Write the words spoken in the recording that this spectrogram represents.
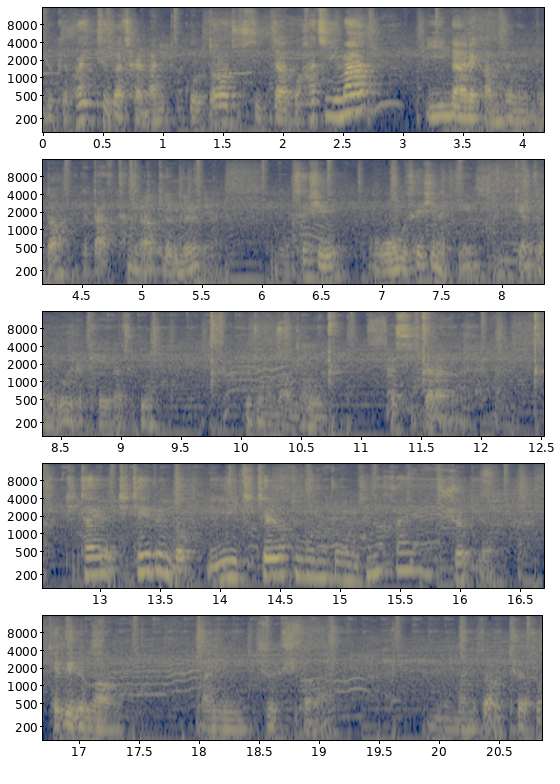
이렇게 화이트가 잘 맞고 떨어질 수 있다고 하지만 이날의 감성보다 따뜻한 느낌을 뭐 3시, 오후 3시 느낌 감성으로 이렇게 해가지고 그 정도 마무리 할수 있다라는 거예요. 디테일, 디테일은 너, 이 디테일 같은 거는 좀 생각해 주셔도 돼요. 데뷔를 막 많이 주시거나 음, 많이 떨어뜨려서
